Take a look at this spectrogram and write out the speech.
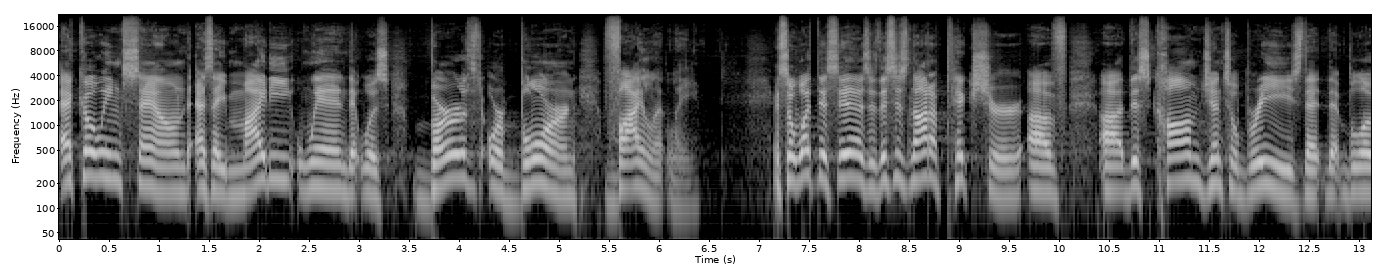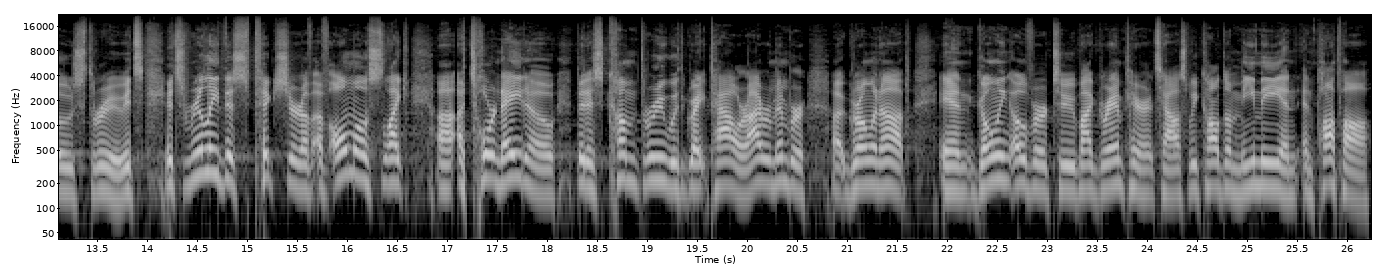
echoing sound as a mighty wind that was birthed or born violently. And so, what this is, is this is not a picture of uh, this calm, gentle breeze that, that blows through. It's, it's really this picture of, of almost like uh, a tornado that has come through with great power. I remember uh, growing up and going over to my grandparents' house. We called them Mimi and, and Papa.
